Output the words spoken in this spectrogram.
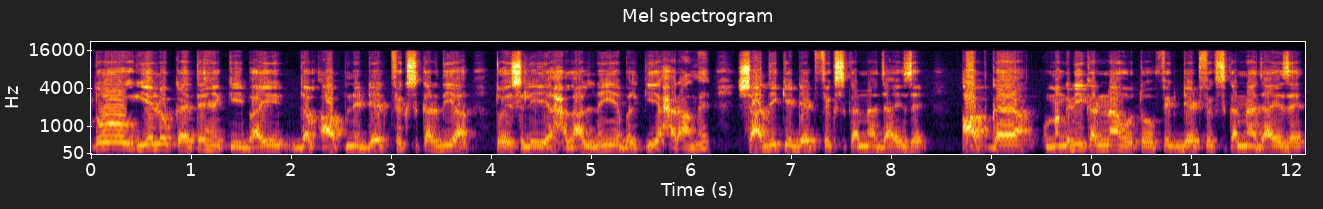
तो ये लोग कहते हैं कि भाई, जब आपने डेट फिक्स कर दिया तो इसलिए ये हलाल नहीं है, बल्कि ये हराम है। शादी की डेट फिक्स करना जायज़ है। आपका मंगनी करना हो तो फिक्स डेट फिक्स करना जायज़ है।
